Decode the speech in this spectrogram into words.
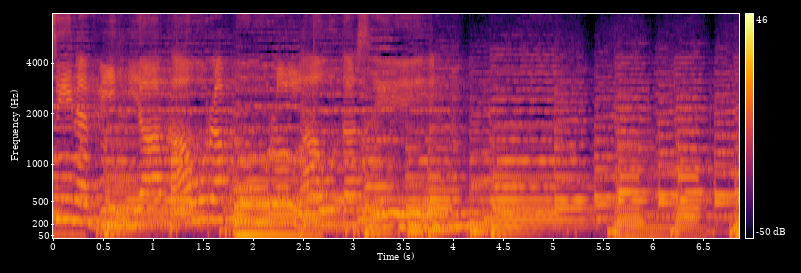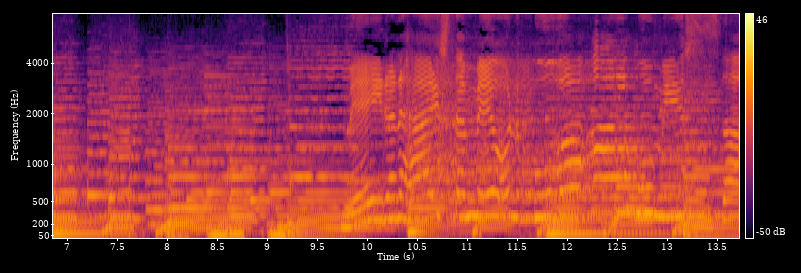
siinä vihjaa kaurapuuron lautasiin. Meidän häistämme on kuva albumissa.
